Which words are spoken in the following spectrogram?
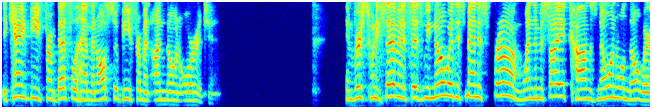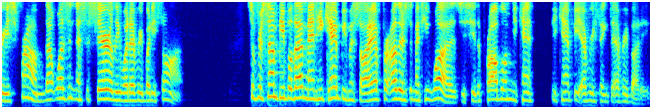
You can't be from Bethlehem and also be from an unknown origin. In verse 27, it says, We know where this man is from. When the Messiah comes, no one will know where he's from. That wasn't necessarily what everybody thought. So for some people, that meant he can't be Messiah. For others, it meant he was. You see the problem? You can't, you can't be everything to everybody.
